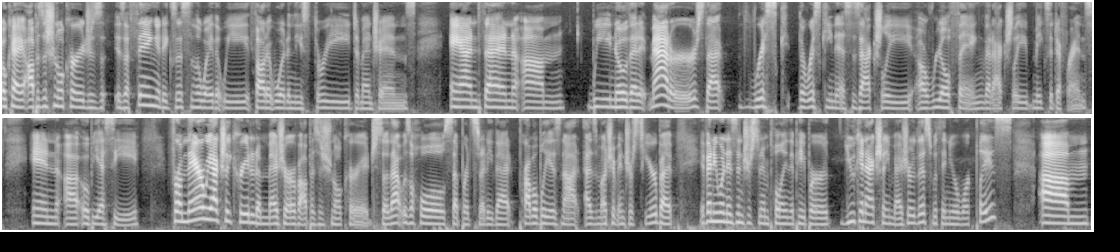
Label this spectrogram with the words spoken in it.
okay, oppositional courage is is a thing. It exists in the way that we thought it would in these three dimensions, and then um, we know that it matters. That risk, the riskiness, is actually a real thing that actually makes a difference in uh, OBSE. From there, we actually created a measure of oppositional courage. So that was a whole separate study that probably is not as much of interest here. But if anyone is interested in pulling the paper, you can actually measure this within your workplace. Um,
